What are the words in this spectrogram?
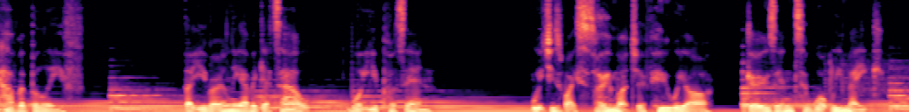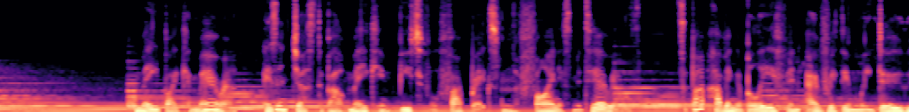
have a belief that you only ever get out what you put in, which is why so much of who we are goes into what we make. Made by Camira isn't just about making beautiful fabrics from the finest materials, it's about having a belief in everything we do,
